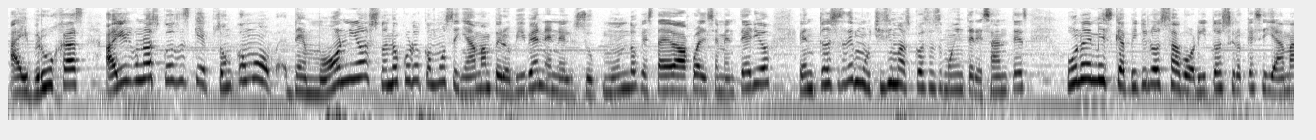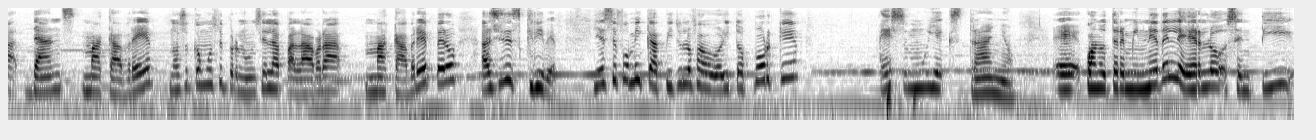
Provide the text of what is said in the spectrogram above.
hay brujas, hay algunas cosas que son como demonios. No me acuerdo cómo se llaman, pero viven en el submundo que está debajo del cementerio. Entonces hay muchísimas cosas muy interesantes. Uno de mis capítulos favoritos creo que se llama Dance Macabre. No sé cómo se pronuncia la palabra macabre, pero así se escribe. Y ese fue mi capítulo favorito porque es muy extraño. Eh, cuando terminé de leerlo sentí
